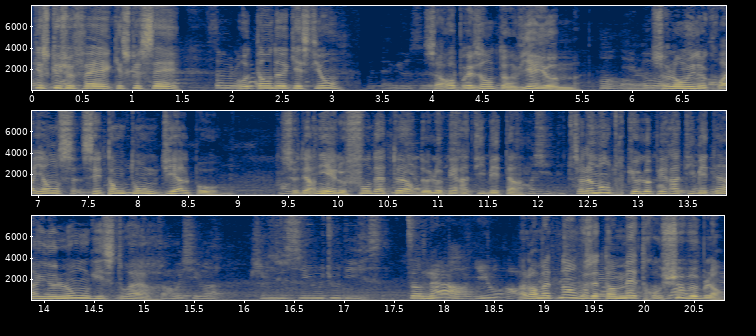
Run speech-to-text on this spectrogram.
Qu'est-ce que je fais? Qu'est-ce que c'est? Autant de questions. Ça représente un vieil homme. Selon une croyance, c'est Tangtong Gyalpo. Ce dernier est le fondateur de l'opéra tibétain. Cela montre que l'opéra tibétain a une longue histoire. Alors maintenant, vous êtes un maître aux cheveux blancs.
